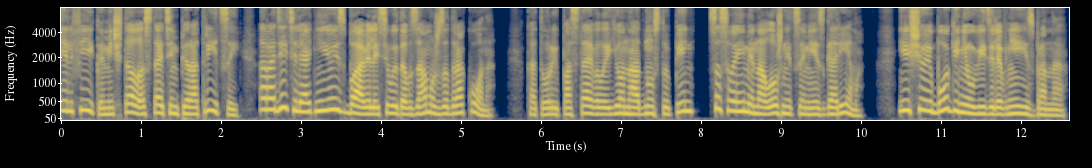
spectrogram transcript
Эльфийка мечтала стать императрицей, а родители от нее избавились, выдав замуж за дракона, который поставил ее на одну ступень со своими наложницами из гарема. Еще и боги не увидели в ней избранную.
